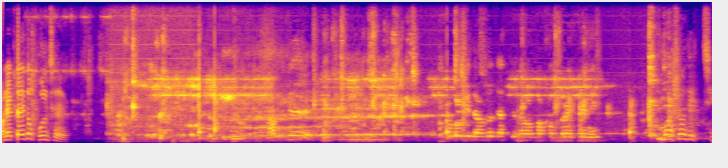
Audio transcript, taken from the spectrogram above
অনেকটাই তো ফুলছে। বসো দিচ্ছি।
